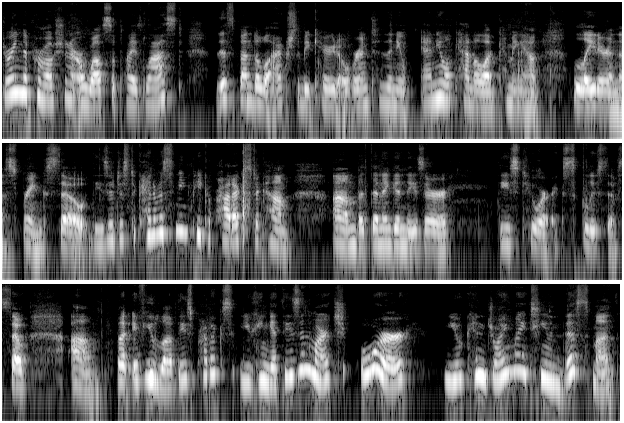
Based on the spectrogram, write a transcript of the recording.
during the promotion or while supplies last. This bundle will actually be carried over into the new annual catalog coming out later in the spring. So these are just a kind of a sneak peek of products to come. Um, but then again, these are these two are exclusive. So, um, but if you love these products, you can get these in March or you can join my team this month,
